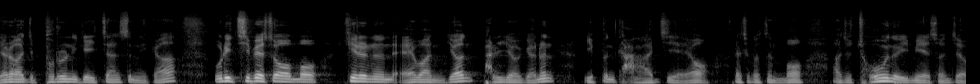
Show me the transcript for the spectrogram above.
여러 가지 부르는 게 있지 않습니까? 우리 집에서 뭐 기르는 애완견, 반려견은 이쁜 강아지예요. 그래서 그것은 뭐 아주 좋은 의미에서 이제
